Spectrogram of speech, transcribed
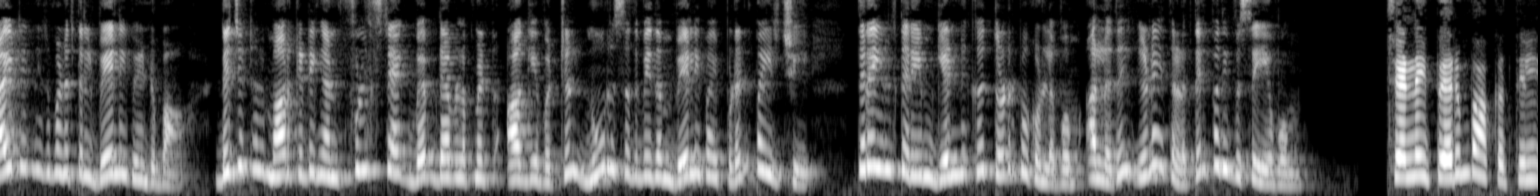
ஐடி நிறுவனத்தில் வேலை வேண்டுமா? Digital marketing and full stack web development ஆகியவற்றில் நூறு சதவீதம் வேலைவாய்ப்புடன் பயிற்சி. திரையில் தெரியும் எண்ணுக்கு தொடர்பு கொள்ளவும் அல்லது இணையதளத்தில் பதிவு செய்யவும். சென்னை பெரும்பாக்கத்தில்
